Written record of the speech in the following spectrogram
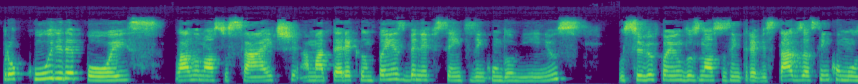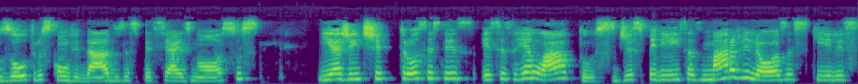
procure depois lá no nosso site a matéria Campanhas Beneficentes em Condomínios. O Silvio foi um dos nossos entrevistados, assim como os outros convidados especiais nossos. E a gente trouxe esses, esses relatos de experiências maravilhosas que eles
